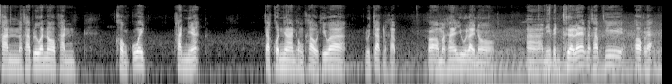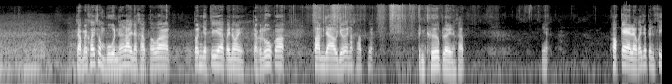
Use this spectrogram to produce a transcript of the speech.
พันธุ์นะครับ หรือว่านอพันธุ์ของกล้วยพันธุ์เนี้ยจากคนงานของเขาที่ว่ารู้จักนะครับ ก็เอามาให้ยู่หลนออ่าอันนี้เป็นเครือแรกนะครับที่ออกแล้ว จะไม่ค่อยสมบูรณ์เท่าไหร่นะครับ เพราะว่า ต้นจะเตี้ยไปหน่อย แต่ก็ลูกก็ความยาวเยอะนะครับ เนี่ย เป็นคืบเลยนะครับ เนี่ย พอแก่แล้วก็จะเป็นสี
